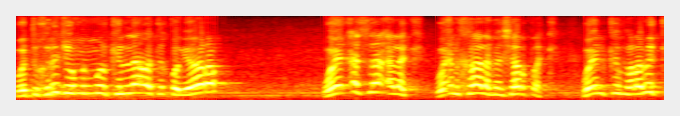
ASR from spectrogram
وتخرجه من ملك الله وتقول يا رب وإن أساء لك وإن خالف شرطك وإن كفر بك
